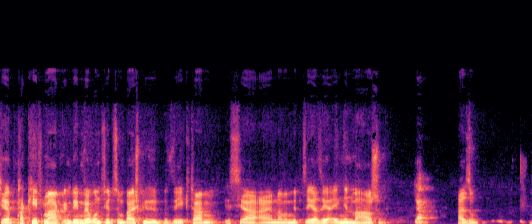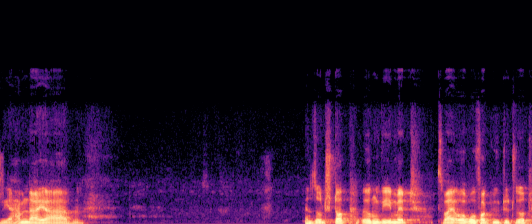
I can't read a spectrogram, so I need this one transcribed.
der Paketmarkt, in dem wir uns jetzt im Beispiel bewegt haben, ist ja einer mit sehr, sehr engen Margen. Ja. Also wir haben da ja, wenn so ein Stopp irgendwie mit zwei Euro vergütet wird,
